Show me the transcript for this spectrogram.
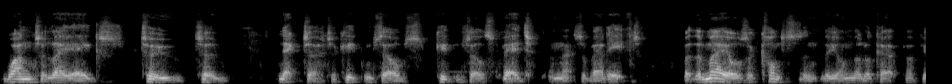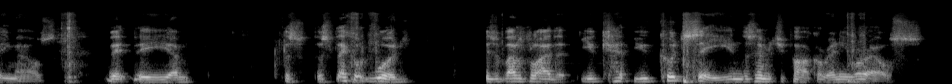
one to lay eggs, two to nectar to keep themselves keep themselves fed, and that's about it. But the males are constantly on the lookout for females. The the um, the, the speckled wood is a butterfly that you can, you could see in the cemetery park or anywhere else.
